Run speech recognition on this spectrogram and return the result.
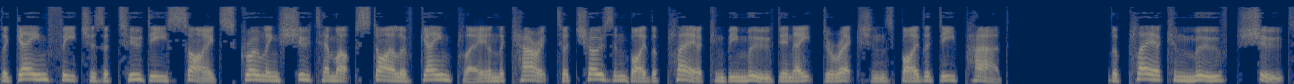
The game features a 2D side-scrolling shoot-em-up style of gameplay and the character chosen by the player can be moved in eight directions by the D-pad. The player can move, shoot,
